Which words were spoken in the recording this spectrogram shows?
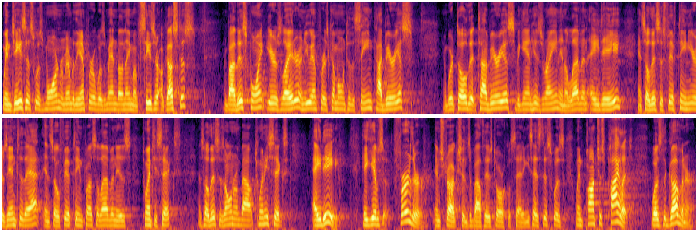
When Jesus was born, remember the emperor was a man by the name of Caesar Augustus. And by this point, years later, a new emperor has come onto the scene, Tiberius. And we're told that Tiberius began his reign in 11 AD. And so this is 15 years into that. And so 15 plus 11 is 26. And so this is on about 26 AD. He gives further instructions about the historical setting. He says this was when Pontius Pilate was the governor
